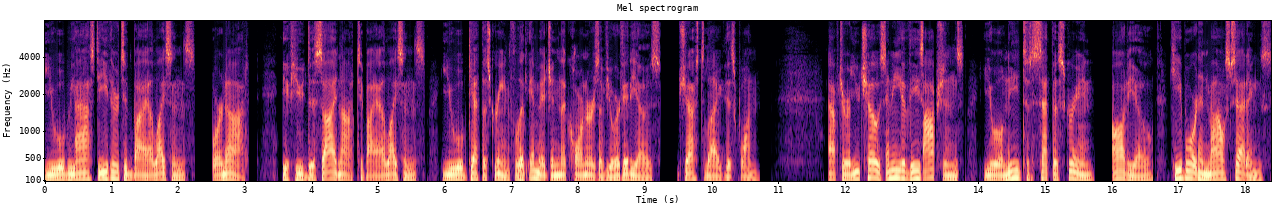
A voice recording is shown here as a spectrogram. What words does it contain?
You will be asked either to buy a license, or not. If you decide not to buy a license, you will get the screen ScreenFlick image in the corners of your videos, just like this one. After you chose any of these options, you will need to set the screen, audio, keyboard and mouse settings.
